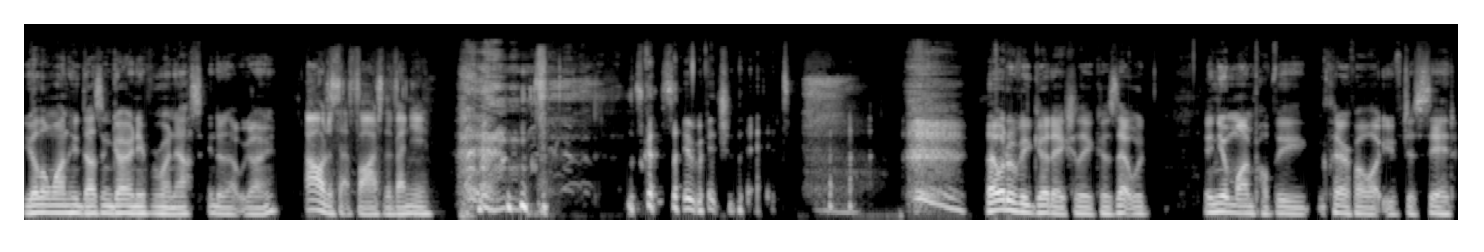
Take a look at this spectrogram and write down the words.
you're the one who doesn't go and everyone else ended up going? I'll just set fire to the venue. I was going to say, imagine that. that would have been good, actually, because that would, in your mind, probably clarify what you've just said.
